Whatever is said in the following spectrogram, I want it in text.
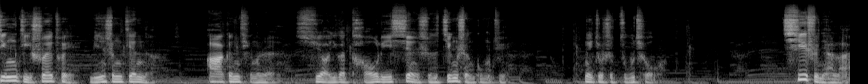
经济衰退，民生艰难，阿根廷人需要一个逃离现实的精神工具，那就是足球。七十年来，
